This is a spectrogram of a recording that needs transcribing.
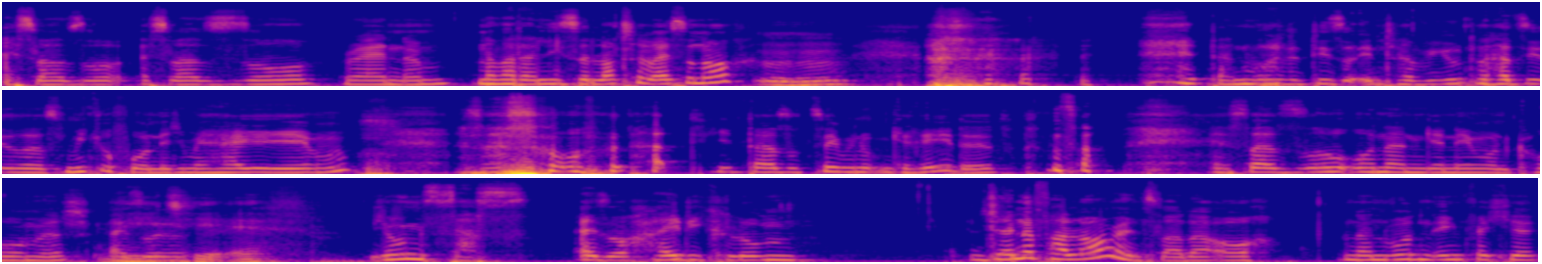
es war so, es war so random. Und dann war da Lieselotte, weißt du noch? Mhm. Dann wurde die so interviewt und hat sie so das Mikrofon nicht mehr hergegeben. Es war so, hat die da so zehn Minuten geredet. Es war so unangenehm und komisch. Also, WTF. Jungs, das, also Heidi Klum, Jennifer Lawrence war da auch. Und dann wurden irgendwelche,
